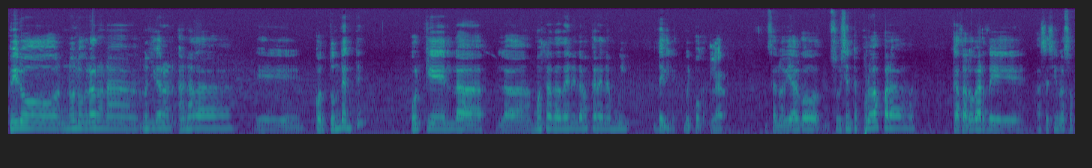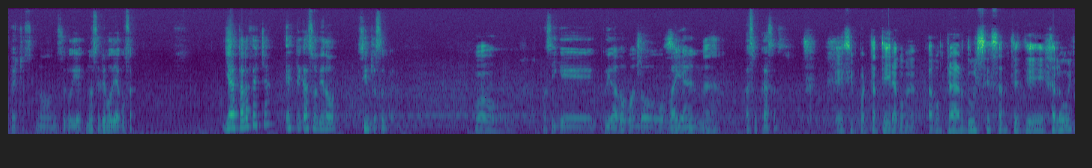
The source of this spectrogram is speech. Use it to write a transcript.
pero no lograron a, no llegaron a nada eh, contundente, porque la- las muestras de ADN en la máscara eran muy débiles, muy pocas. Claro. O sea, no había algo suficientes pruebas para catalogar de asesino a sospechosos, no, no se podía, no se le podía acusar. Y hasta la fecha, este caso quedó sin resolver. Wow. Así que cuidado cuando Sí, vayan nada. a sus casas. Es importante ir a, comer- a comprar dulces antes de Halloween.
